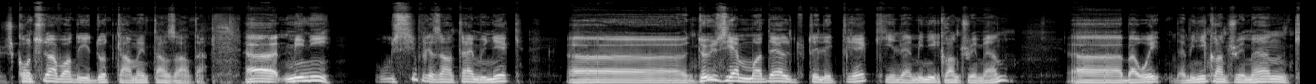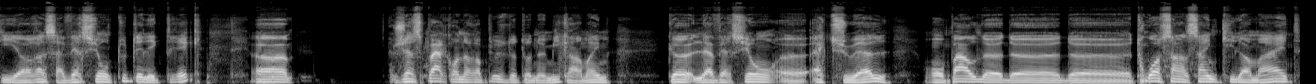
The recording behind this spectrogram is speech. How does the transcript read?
je continue à avoir des doutes quand même de temps en temps. Euh, Mini, aussi présenté à Munich. Euh, deuxième modèle tout électrique, qui est la Mini Countryman. Euh, ben oui, la Mini Countryman qui aura sa version tout électrique. Euh, J'espère qu'on aura plus d'autonomie quand même que la version euh, actuelle. On parle de, de, de 305 km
